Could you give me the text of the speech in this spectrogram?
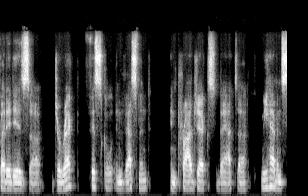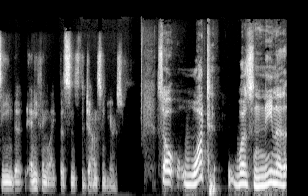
but it is uh, direct fiscal investment in projects that uh, we haven't seen anything like this since the Johnson years. So, what was Nina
